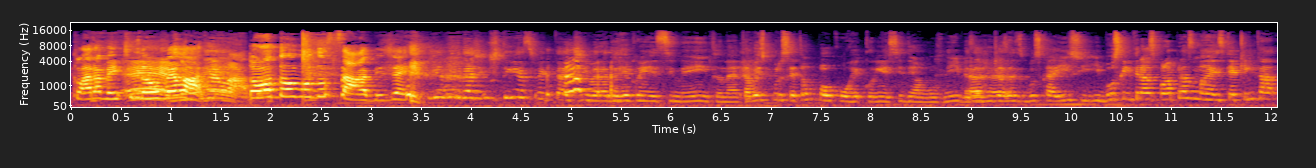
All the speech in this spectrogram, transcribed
claramente é, não, velada. não velada. Todo mundo sabe, gente. E na verdade a gente tem a expectativa né, do reconhecimento, né? Talvez por ser tão pouco reconhecido em alguns níveis, uhum. a gente às vezes busca isso e busca entre as próprias mães, que é quem tá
